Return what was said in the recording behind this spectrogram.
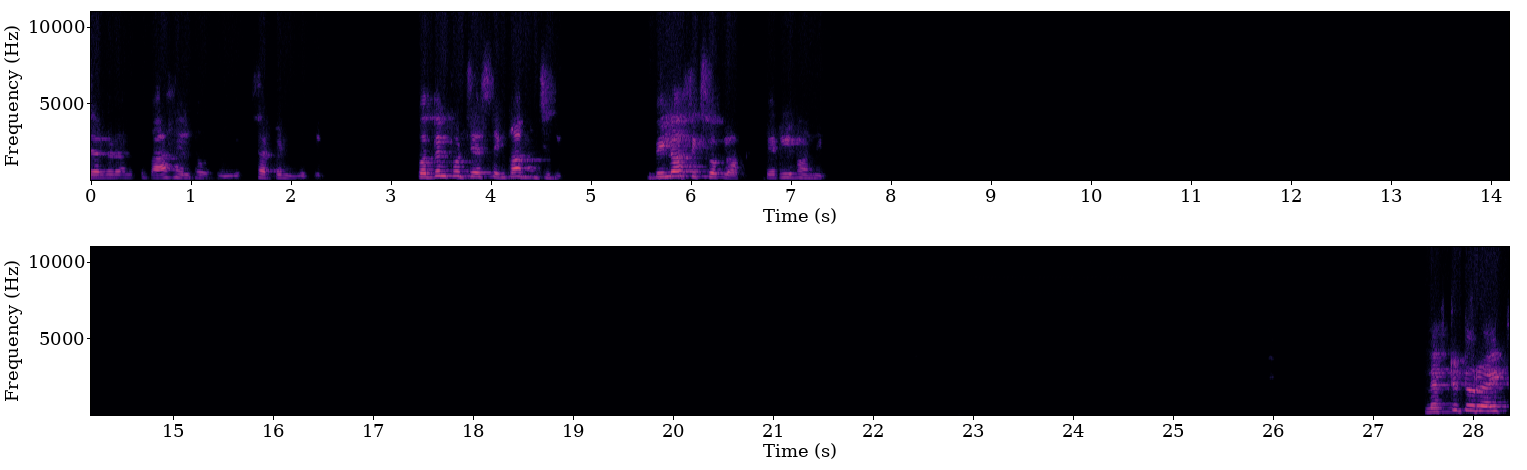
జరగడానికి బాగా హెల్ప్ అవుతుంది సర్పెంట్ బ్రీతింగ్ పొద్దున్న పూట చేస్తే ఇంకా మంచిది. Below six o'clock early morning. Left to right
